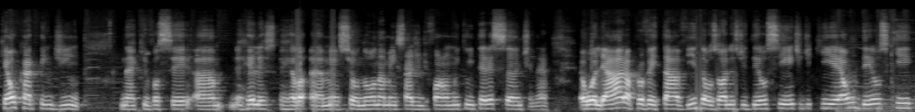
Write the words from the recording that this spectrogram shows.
que é o carpendim, né, que você rele, uh, mencionou na mensagem de forma muito interessante, né? É olhar, aproveitar a vida aos olhos de Deus, ciente de que é um Deus que,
